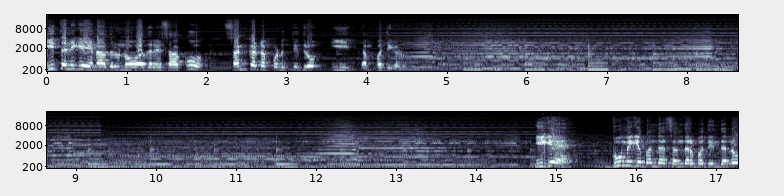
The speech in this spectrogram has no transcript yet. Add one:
ಈತನಿಗೆ ಏನಾದರೂ ನೋವಾದರೆ ಸಾಕು ಸಂಕಟ ಪಡುತ್ತಿದ್ರು ಈ ದಂಪತಿಗಳು. ಹೀಗೆ ಭೂಮಿಗೆ ಬಂದ ಸಂದರ್ಭದಿಂದಲೂ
